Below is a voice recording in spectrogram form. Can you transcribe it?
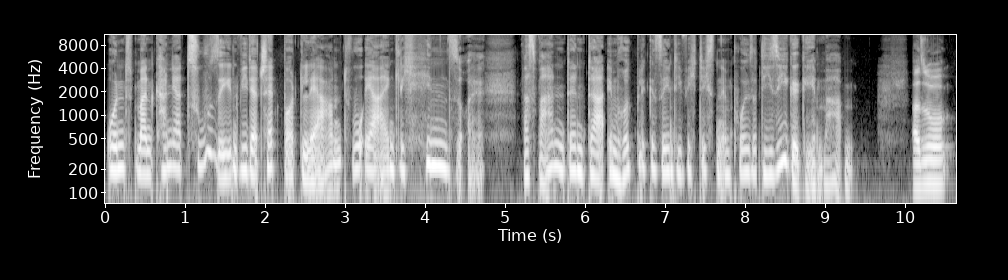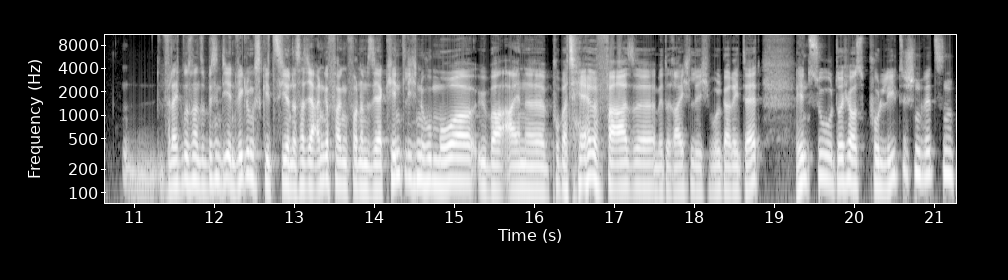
Und man kann ja zusehen, wie der Chatbot lernt, wo er eigentlich hin soll. Was waren denn da im Rückblick gesehen die wichtigsten Impulse, die Sie gegeben haben? Also vielleicht muss man so ein bisschen die Entwicklung skizzieren. Das hat ja angefangen von einem sehr kindlichen Humor über eine pubertäre Phase mit reichlich Vulgarität hin zu durchaus politischen Witzen.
